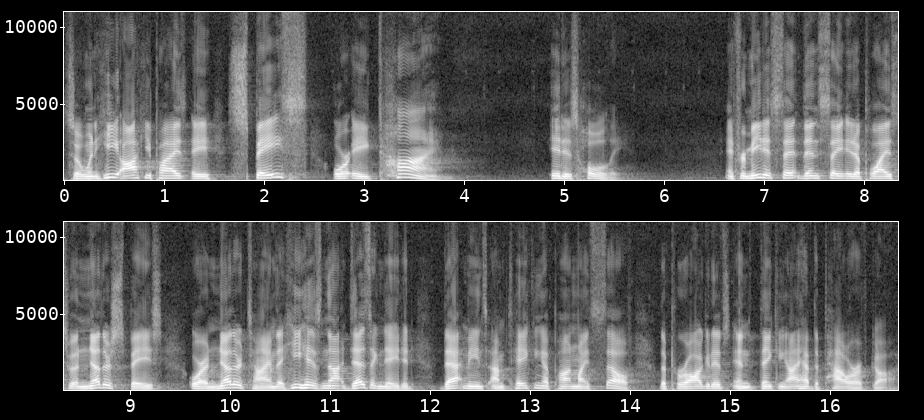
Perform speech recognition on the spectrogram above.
So when He occupies a space or a time, it is holy. And for me to say, then say it applies to another space or another time that he has not designated, that means I'm taking upon myself the prerogatives and thinking I have the power of God.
